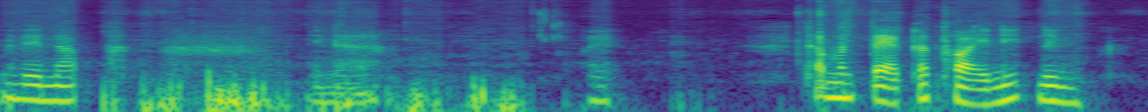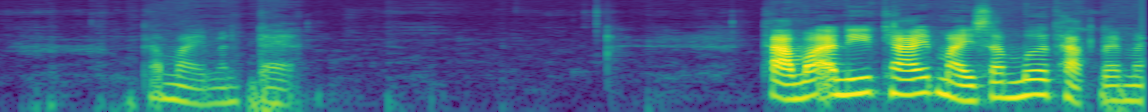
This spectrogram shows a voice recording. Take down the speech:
ไม่ได้นับ นี่นะ ถ้ามันแตกก็ถอยนิดนึง ถ้าไหมมันแตก ถามว่าอันนี้ใช้ไหมซัมเมอร์ถักได้ไหม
